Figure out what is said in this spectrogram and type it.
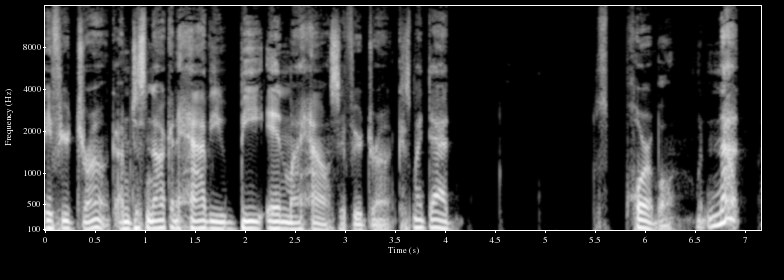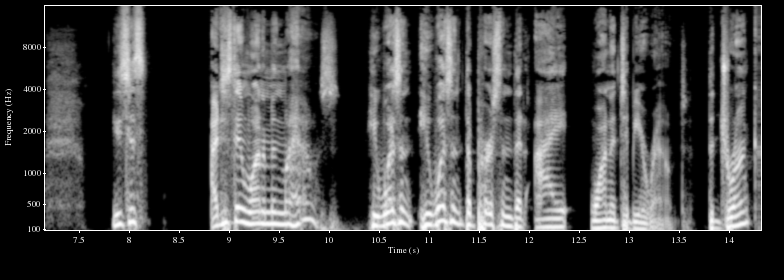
if you're drunk. I'm just not going to have you be in my house if you're drunk cuz my dad was horrible. Not he's just I just didn't want him in my house. He wasn't he wasn't the person that I wanted to be around. The drunk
